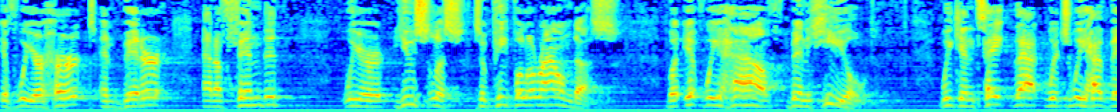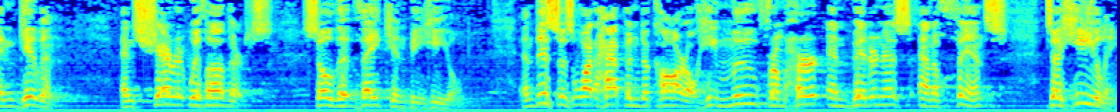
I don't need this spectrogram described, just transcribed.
If we are hurt and bitter and offended, we are useless to people around us. But if we have been healed, we can take that which we have been given and share it with others so that they can be healed. And this is what happened to Carl. He moved from hurt and bitterness and offense to healing.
